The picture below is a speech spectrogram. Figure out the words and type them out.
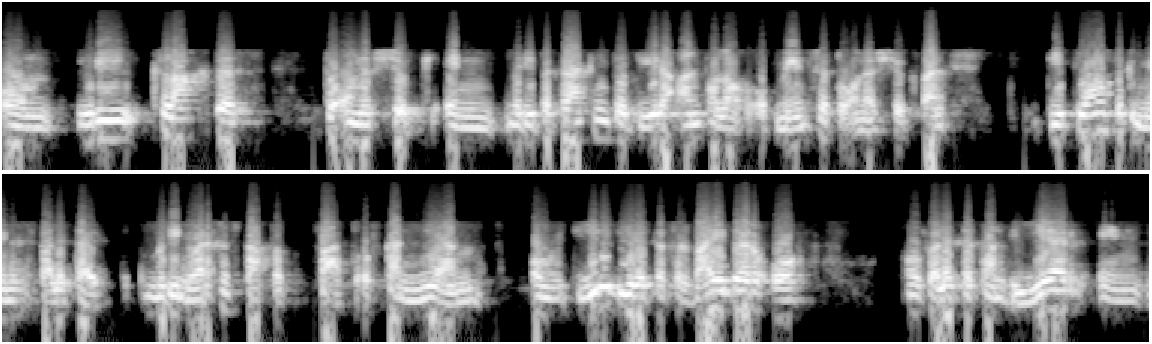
om hierdie klagtes te ondersoek en met die betrekking tot diere aanvalle op mense te ondersoek want die plaaslike munisipaliteit moet die nodige stappe vat of kan neem om hierdie diere te verwyder of of hulle te kan beheer en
